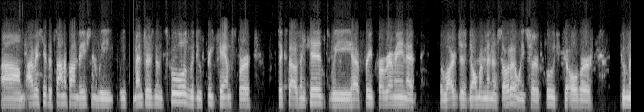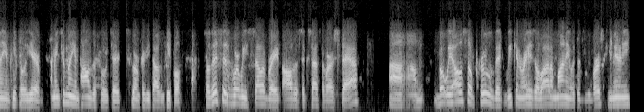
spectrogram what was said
Um, obviously, at the Sanneh Foundation, we we mentors in schools. We do free camps for 6,000 kids. We have free programming at the largest dome in Minnesota, and we serve food to over 2 million people a year. I mean, 2 million pounds of food to 250,000 people. So this is where we celebrate all the success of our staff. Um, but we also prove that we can raise a lot of money with a diverse community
